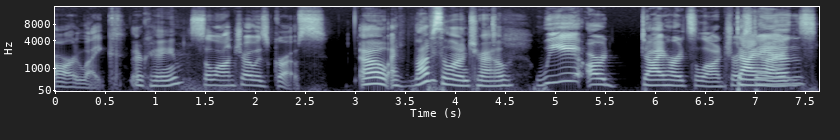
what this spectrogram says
are like. Okay. Cilantro is gross. Oh, I love cilantro. We are diehard cilantro Diehard. stands.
